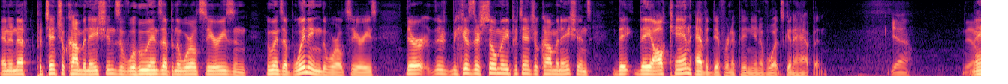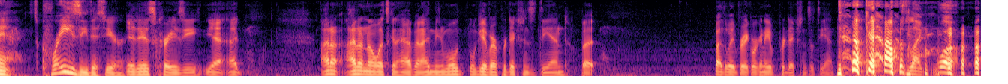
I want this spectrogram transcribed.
and enough potential combinations of who ends up in the World Series and who ends up winning the World Series, there, there's because there's so many potential combinations, they they all can have a different opinion of what's going to happen. Yeah. Yeah. Man, it's crazy this year. It is crazy. Yeah, I, I don't, I don't know what's gonna happen. I mean, we'll we'll give our predictions at the end. But by the way, break, we're gonna give predictions at the end. okay, I was like, whoa. All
